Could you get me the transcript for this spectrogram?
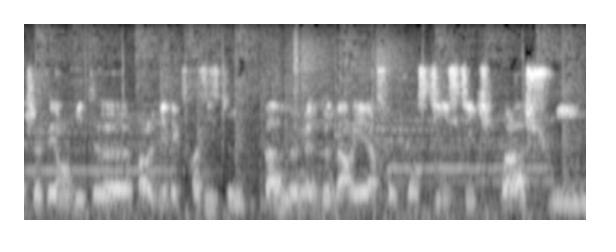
j'avais envie de, par le biais d'Exphrasis, de ne pas me mettre de barrière sur le plan stylistique. Voilà, je suis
